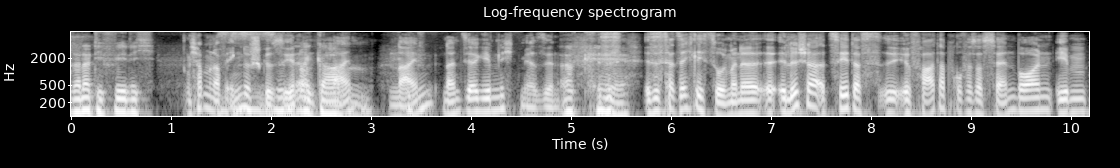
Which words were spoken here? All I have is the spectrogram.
relativ wenig Ich habe ihn auf Englisch gesehen und nein, nein, nein, sie ergeben nicht mehr Sinn. Okay. Es ist, es ist tatsächlich so. Ich meine, äh, Elisha erzählt, dass äh, ihr Vater, Professor Sanborn, eben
